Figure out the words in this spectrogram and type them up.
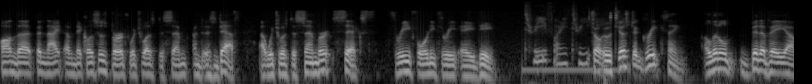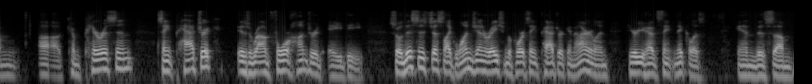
on the, the night of Nicholas's birth, which was December, uh, his death, uh, which was December 6th, 343 AD. 343. So it was just a Greek thing, a little bit of a um, uh, comparison St. Patrick is around 400 AD. So this is just like one generation before St. Patrick in Ireland. Here you have St. Nicholas. And this, um,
